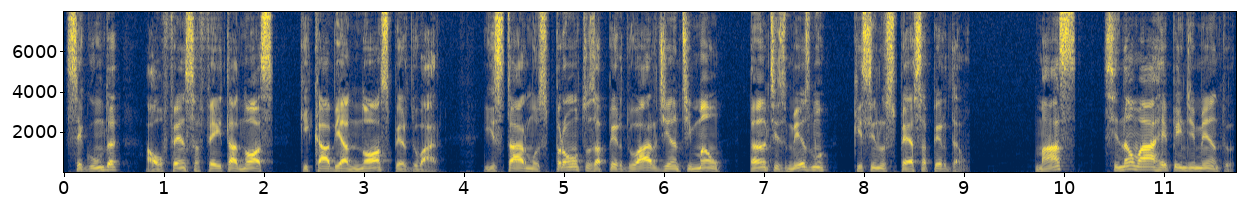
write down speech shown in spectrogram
Segunda, a ofensa feita a nós, que cabe a nós perdoar. E estarmos prontos a perdoar de antemão, antes mesmo que se nos peça perdão. Mas, se não há arrependimento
